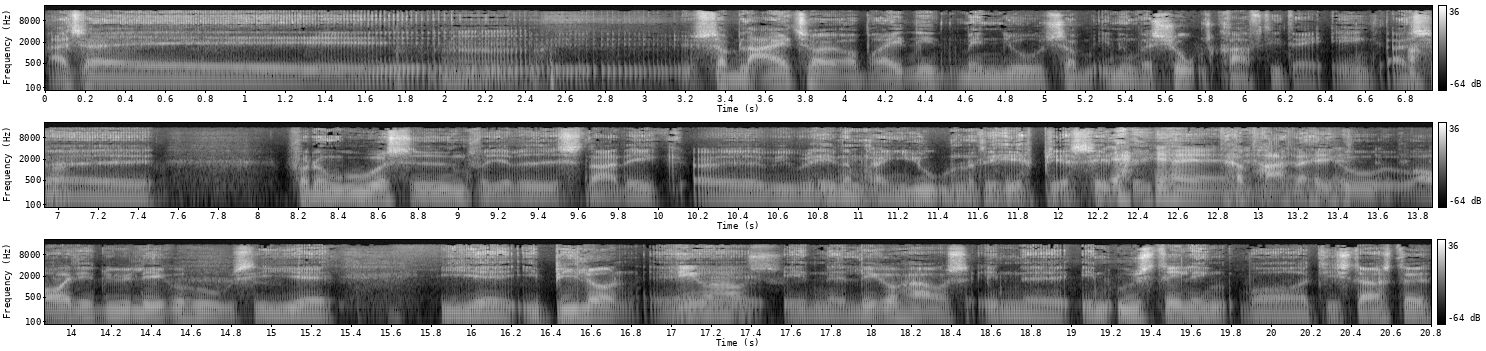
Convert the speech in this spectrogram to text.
Altså, øh, som legetøj oprindeligt, men jo som innovationskraft i dag. Ikke? Altså, øh, for nogle uger siden, for jeg ved snart ikke, øh, vi vil hen omkring jul, når det her bliver sendt, Ja, ikke? ja, ja, ja. der var der jo over i det nye Lego-hus i, øh, i, øh, i Bilund, øh, Lego House. en øh, Lego House, en, øh, en udstilling, hvor de største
